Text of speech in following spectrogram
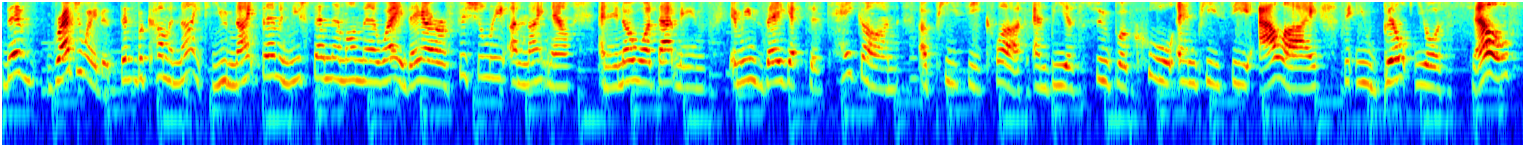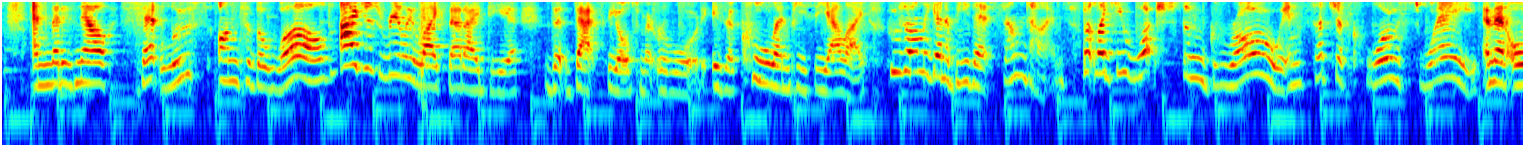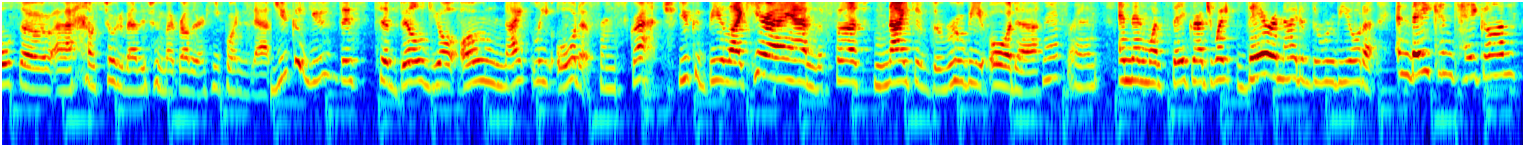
They've graduated. They've become a knight. You knight them and you send them on their way. They are officially a knight now. And you know what that means? It means they get to take on a PC class and be a super cool NPC ally that you built yourself and that is now set loose onto the world. I just really like that idea that that's the ultimate reward is a cool NPC ally who's only going to be there sometimes. But like you watched them grow in such a close way and then also, uh, I was talking about this with my brother, and he pointed out you could use this to build your own knightly order from scratch. You could be like, here I am, the first knight of the Ruby Order. Reference. And then once they graduate, they're a knight of the Ruby Order, and they can take on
